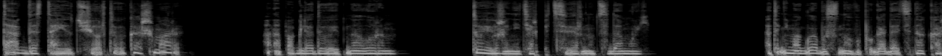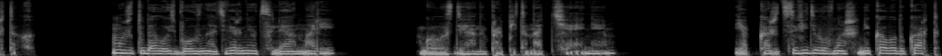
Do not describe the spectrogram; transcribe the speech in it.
так достают чертовы кошмары. Она поглядывает на Лорен. То и уже не терпится вернуться домой. А ты не могла бы снова погадать на картах? Может, удалось бы узнать, вернется ли Ан Мари? Голос Дианы пропитан отчаянием. Я, кажется, видела в машине колоду карт.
